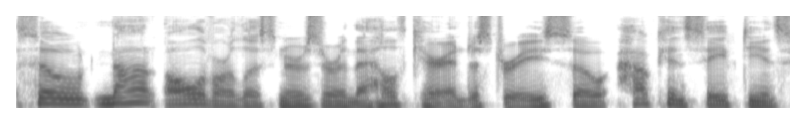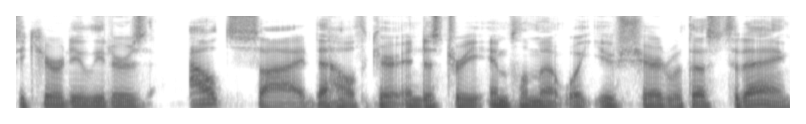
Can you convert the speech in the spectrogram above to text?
So, not all of our listeners are in the healthcare industry. So, how can safety and security leaders outside the healthcare industry implement what you've shared with us today?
